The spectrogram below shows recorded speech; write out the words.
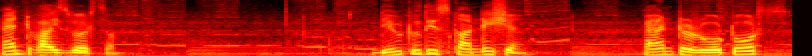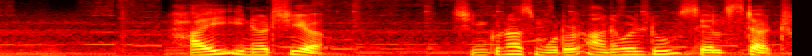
and vice versa. Due to this condition and rotor's high inertia, synchronous motor unable to self-start.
